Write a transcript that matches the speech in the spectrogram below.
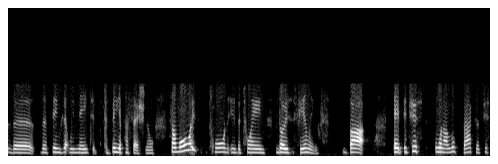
the the things that we need to, to be a professional. So I'm always torn in between those feelings, but it, it just when I look back, it's just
